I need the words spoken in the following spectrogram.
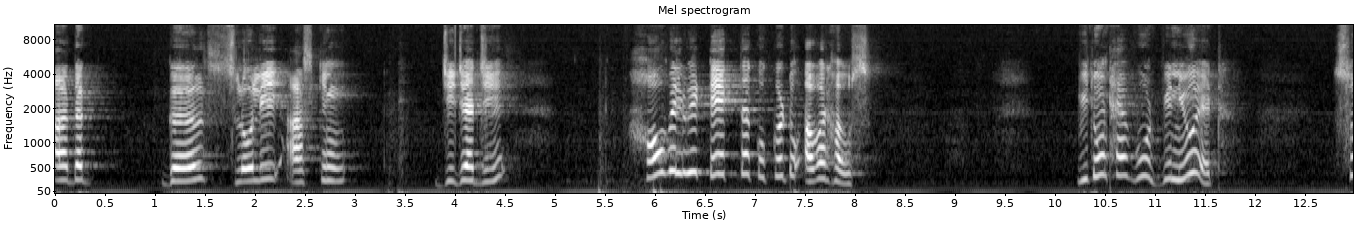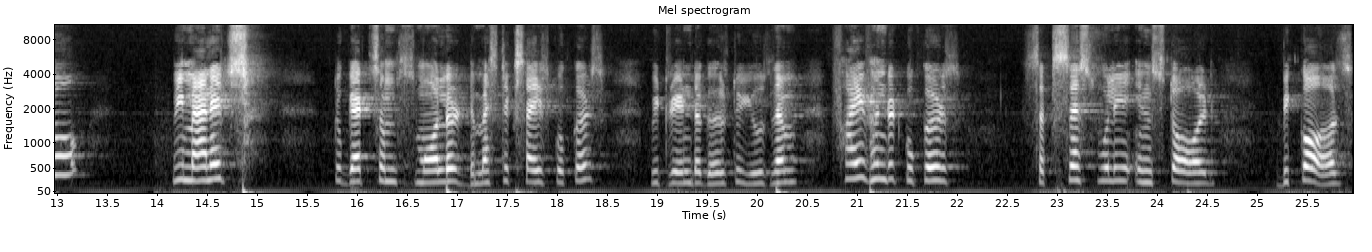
are the girls slowly asking Jijaji, how will we take the cooker to our house? We don't have wood, we knew it. So we managed to get some smaller domestic sized cookers. We trained the girls to use them. 500 cookers successfully installed because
